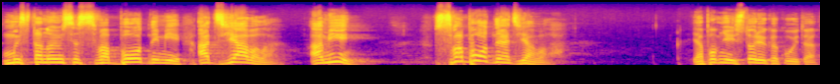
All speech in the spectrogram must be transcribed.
Мы становимся свободными от дьявола. Аминь. Свободны от дьявола. Я помню историю какую-то.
